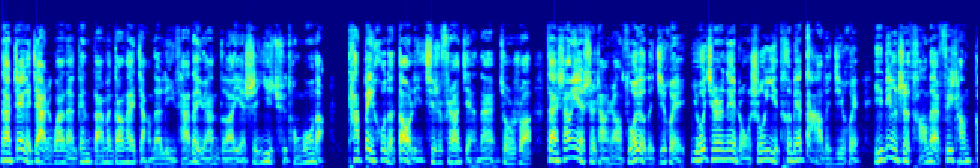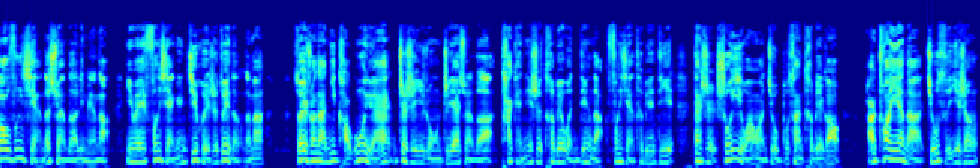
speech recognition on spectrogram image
那这个价值观呢，跟咱们刚才讲的理财的原则也是异曲同工的。它背后的道理其实非常简单，就是说，在商业市场上，所有的机会，尤其是那种收益特别大的机会，一定是藏在非常高风险的选择里面的，因为风险跟机会是对等的嘛。所以说呢，你考公务员，这是一种职业选择，它肯定是特别稳定的，风险特别低，但是收益往往就不算特别高。而创业呢，九死一生，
